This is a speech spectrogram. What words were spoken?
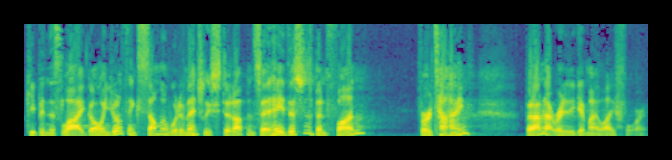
keeping this lie going. You don't think someone would eventually stood up and say, hey, this has been fun for a time, but I'm not ready to give my life for it.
